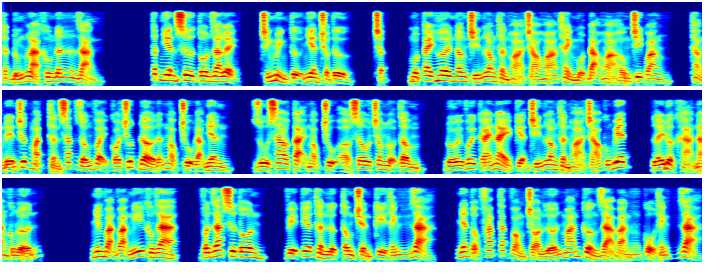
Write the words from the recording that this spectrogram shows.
thật đúng là không đơn giản. Tất nhiên sư tôn ra lệnh, chính mình tự nhiên chuẩn tử, chật, một tay hơi nâng chín long thần hỏa cháo hóa thành một đạo hỏa hồng chi quang, thẳng đến trước mặt thần sắc giống vậy có chút đờ đẫn ngọc trụ đạo nhân, dù sao tại ngọc trụ ở sâu trong nội tâm, đối với cái này kiện chín long thần hỏa cháo cũng biết, lấy được khả năng không lớn nhưng vạn vạn nghĩ không ra vân giác sư tôn vị tia thần lực tông truyền kỳ thánh giả nhân tộc pháp tắc vòng tròn lớn mãn cường giả bản cổ thánh giả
